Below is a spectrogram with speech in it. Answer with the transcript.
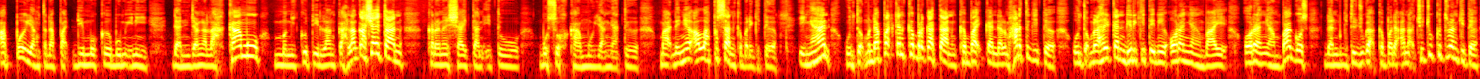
apa yang terdapat di muka bumi ini dan janganlah kamu mengikuti langkah-langkah syaitan kerana syaitan itu busuh kamu yang nyata. Maknanya Allah pesan kepada kita, ingat untuk mendapatkan keberkatan, kebaikan dalam harta kita, untuk melahirkan diri kita ini orang yang baik, orang yang bagus dan begitu juga kepada anak cucu keturunan kita,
